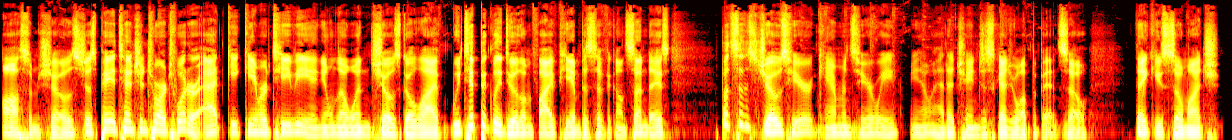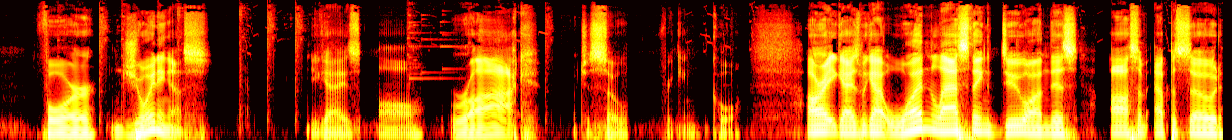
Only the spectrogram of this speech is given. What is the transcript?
awesome shows, just pay attention to our Twitter at Geek Gamer TV, and you'll know when shows go live. We typically do them 5 p.m. Pacific on Sundays, but since Joe's here and Cameron's here, we you know had to change the schedule up a bit. So thank you so much for joining us. You guys all rock, which is so freaking cool. All right, you guys, we got one last thing to do on this awesome episode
